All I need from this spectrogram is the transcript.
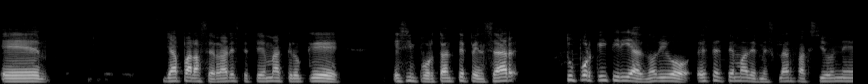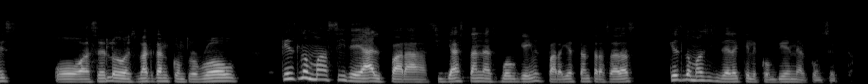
Eh, ya para cerrar este tema, creo que es importante pensar, ¿tú por qué dirías, no? Digo, este el tema de mezclar facciones o hacerlo SmackDown contra Raw, ¿qué es lo más ideal para, si ya están las World Games, para ya están trazadas, qué es lo más ideal que le conviene al concepto?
